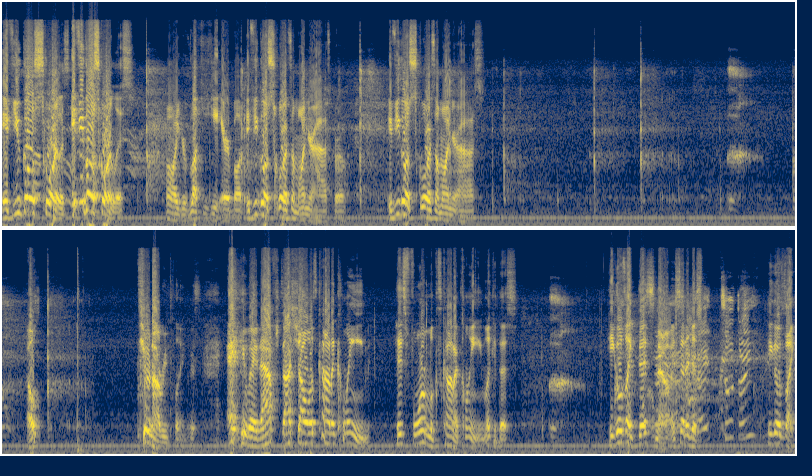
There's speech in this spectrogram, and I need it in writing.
If you go scoreless, if you go scoreless. Oh, you're lucky he airballed. If you go scoreless, I'm on your ass, bro. If you go scoreless, I'm on your ass. Oh. You're not replaying this. Anyway, that, that shot was kind of clean. His form looks kind of clean. Look at this. He goes like this now instead of just. Two, three. He goes like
